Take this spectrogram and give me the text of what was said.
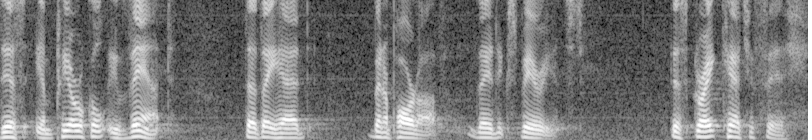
this empirical event that they had been a part of, they had experienced. This great catch of fish.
